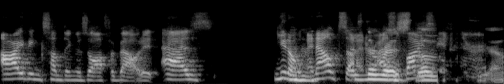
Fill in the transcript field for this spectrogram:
I think something is off about it as, you know, mm-hmm. an outsider, as, the rest as a bystander. Of, yeah.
